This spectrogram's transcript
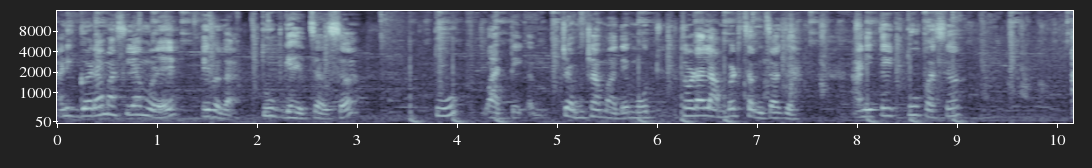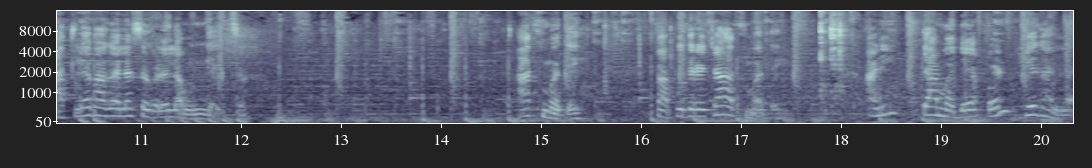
आणि गरम असल्यामुळे हे बघा तूप घ्यायचं असं. तूप वाटे चमच्यामध्ये मोठ थोडा लांबट चमचा घ्या. आणि ते तूप असं आतल्या भागाला सगळं लावून घ्यायचं. आतमध्ये पापुद्र्याच्या आतमध्ये. आणि त्यामध्ये आपण हे घालणार.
